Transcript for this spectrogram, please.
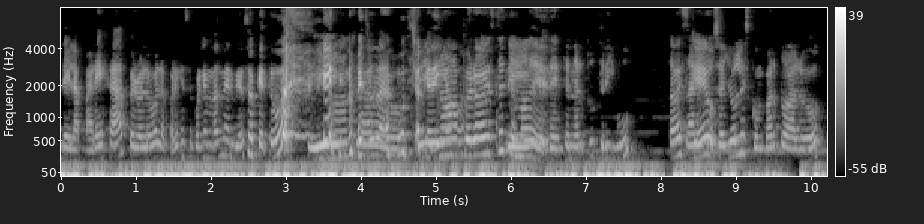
de la pareja, pero luego la pareja se pone más nervioso que tú. Sí, no, claro. mucho que No, pero este tema de, de, tener tu tribu, ¿sabes qué? O sea, yo les comparto algo.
